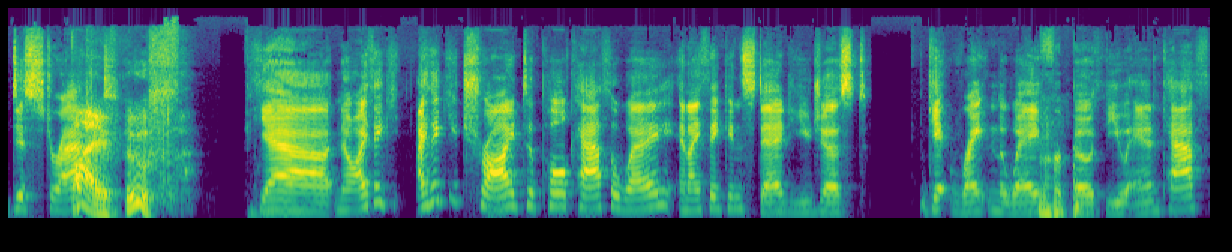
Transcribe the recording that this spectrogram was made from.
distract. Five. Oof. Yeah, no, I think I think you tried to pull Kath away, and I think instead you just get right in the way for Mhm. both you and Kath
